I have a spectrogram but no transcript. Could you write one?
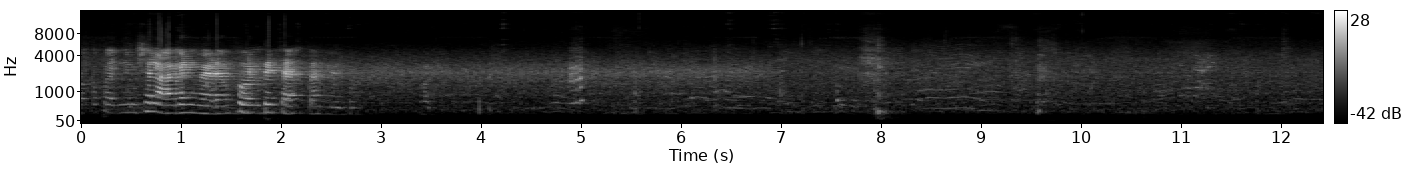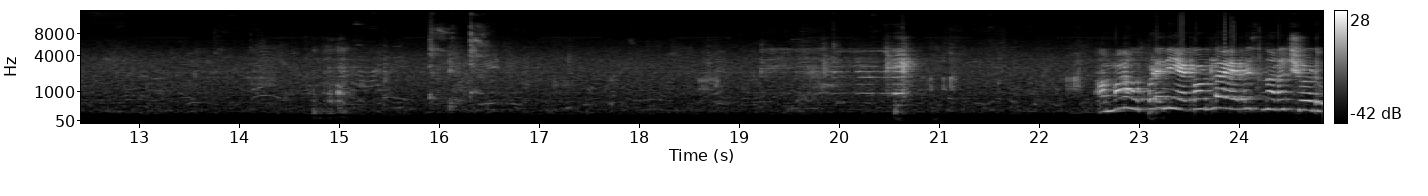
ఒక పది నిమిషాలు ఆగండి మేడం. ఫోన్పే చేస్తాను మీకు అమ్మా ఇప్పుడే నీ అకౌంట్లో వేపిస్తున్నాను చూడు.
